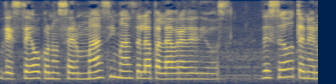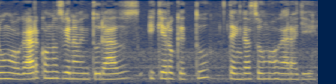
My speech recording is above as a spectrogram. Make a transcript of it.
Deseo conocer más y más de la palabra de Dios. Deseo tener un hogar con los bienaventurados y quiero que tú tengas un hogar allí.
